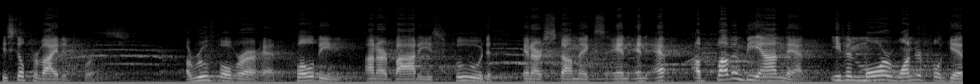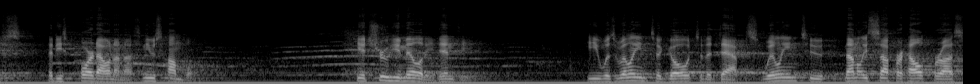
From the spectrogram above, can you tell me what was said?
He still provided for us a roof over our head, clothing on our bodies, food in our stomachs, and, and above and beyond that, even more wonderful gifts that he's poured out on us. And he was humble. He had true humility, didn't he? He was willing to go to the depths, willing to not only suffer hell for us,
